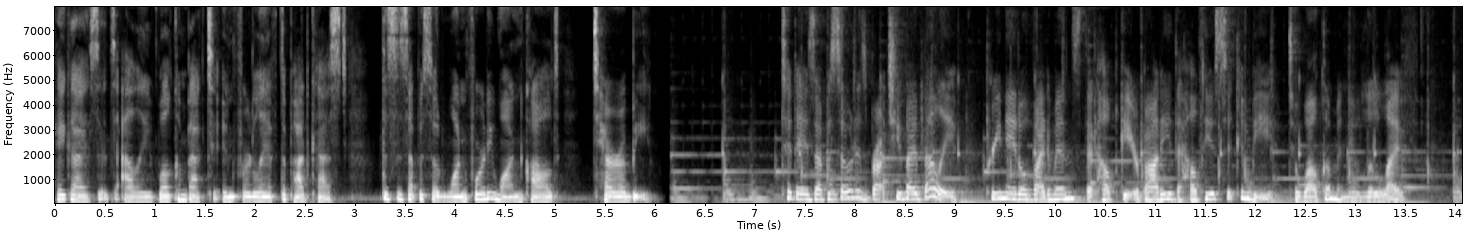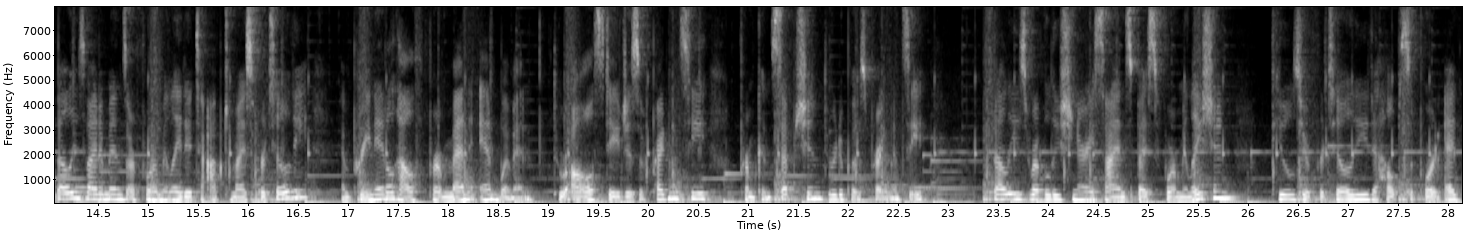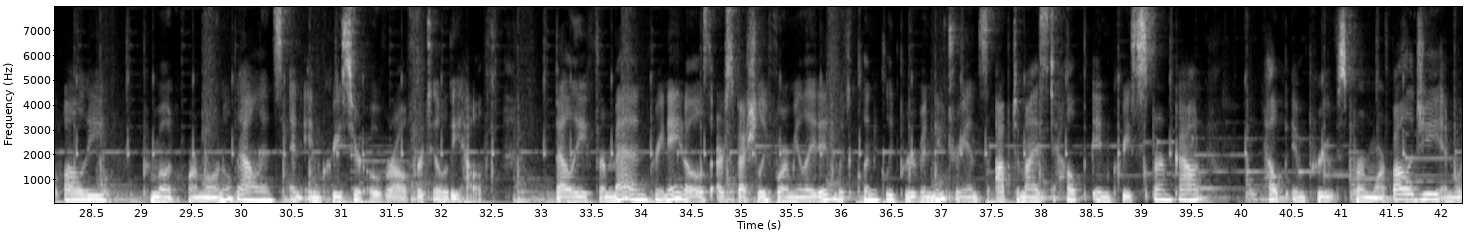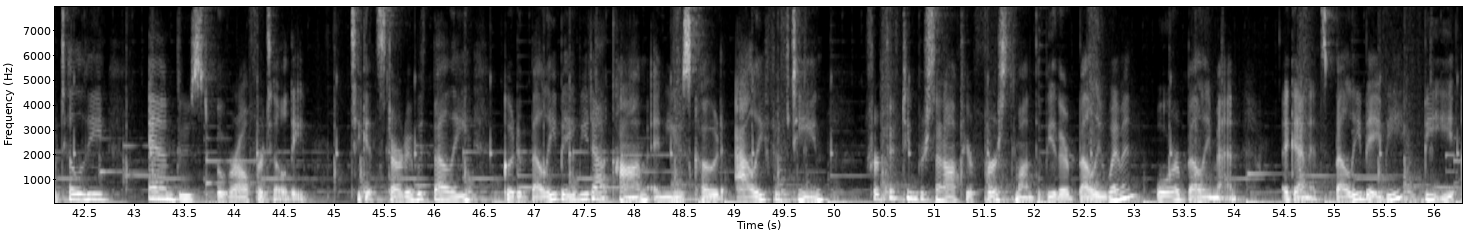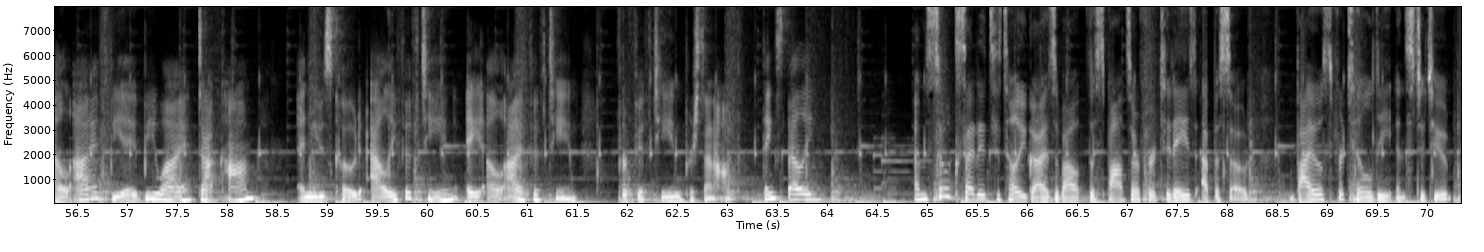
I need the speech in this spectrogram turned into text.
Hey guys, it's Allie. Welcome back to Infertile the podcast. This is episode 141 called Tara B. Today's episode is brought to you by Beli, prenatal vitamins that help get your body the healthiest it can be to welcome a new little life. Beli's vitamins are formulated to optimize fertility and prenatal health for men and women through all stages of pregnancy, from conception through to post pregnancy. Beli's revolutionary science based formulation fuels your fertility to help support egg quality, promote hormonal balance, and increase your overall fertility health. Beli for Men prenatals are specially formulated with clinically proven nutrients optimized to help increase sperm count, help improve sperm morphology and motility, and boost overall fertility. To get started with Beli, go to belibaby.com and use code ALLIE15 for 15% off your first month of either Beli Women or Beli Men. Again, it's belibaby, B E L I B A B Y dot com, and use code ALLIE15, A L I 15, for 15% off. Thanks, Beli. I'm so excited to tell you guys about the sponsor for today's episode, Vios Fertility Institute.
